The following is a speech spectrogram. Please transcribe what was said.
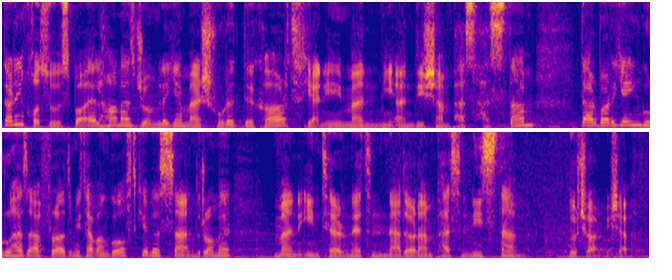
در این خصوص با الهام از جمله مشهور دکارت یعنی من می اندیشم پس هستم درباره این گروه از افراد می توان گفت که به سندروم من اینترنت ندارم پس نیستم دچار می شوند.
